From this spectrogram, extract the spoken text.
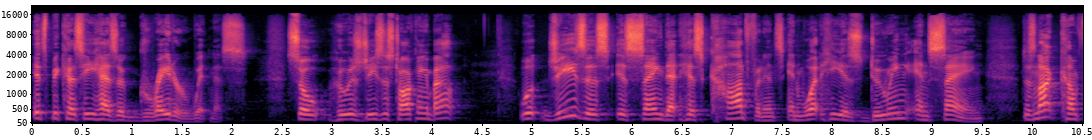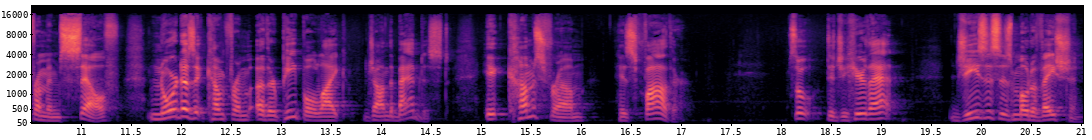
it's because he has a greater witness. So, who is Jesus talking about? Well, Jesus is saying that his confidence in what he is doing and saying does not come from himself, nor does it come from other people like John the Baptist. It comes from his Father. So, did you hear that? Jesus' motivation,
